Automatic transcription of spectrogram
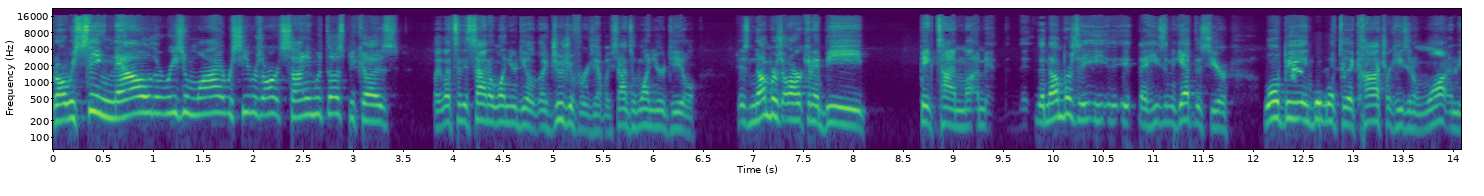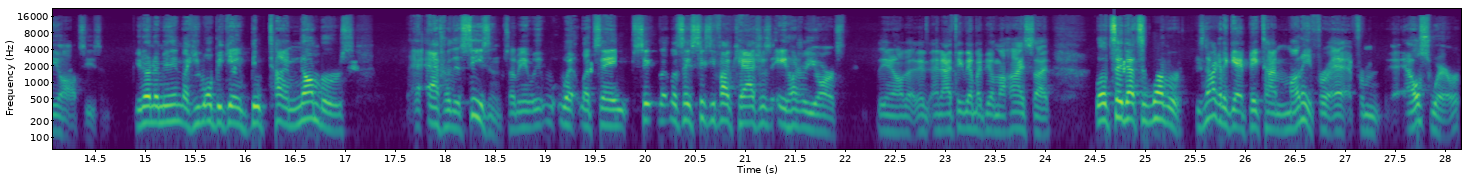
but are we seeing now the reason why receivers aren't signing with us? Because, like, let's say they sign a one year deal, like Juju, for example, he signs a one year deal. His numbers aren't going to be big time. I mean, the numbers that, he, that he's going to get this year won't be indicative to the contract he's going to want in the offseason. You know what I mean? Like, he won't be getting big time numbers after this season. So, I mean, let's say let's say 65 catches, 800 yards. You know, and I think that might be on the high side. Let's say that's a number. He's not going to get big time money for eh, from elsewhere.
